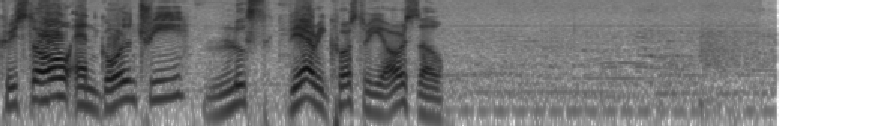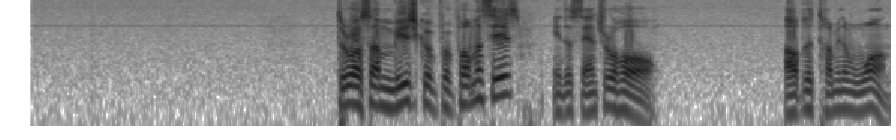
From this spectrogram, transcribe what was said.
Crystal and golden tree looks very costly also. There are some musical performances in the central hall of the Terminal 1.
